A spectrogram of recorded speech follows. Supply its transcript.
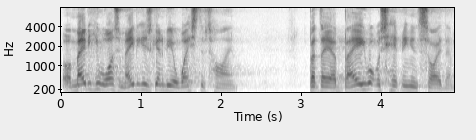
or maybe he wasn't. Maybe he was going to be a waste of time. But they obeyed what was happening inside them.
